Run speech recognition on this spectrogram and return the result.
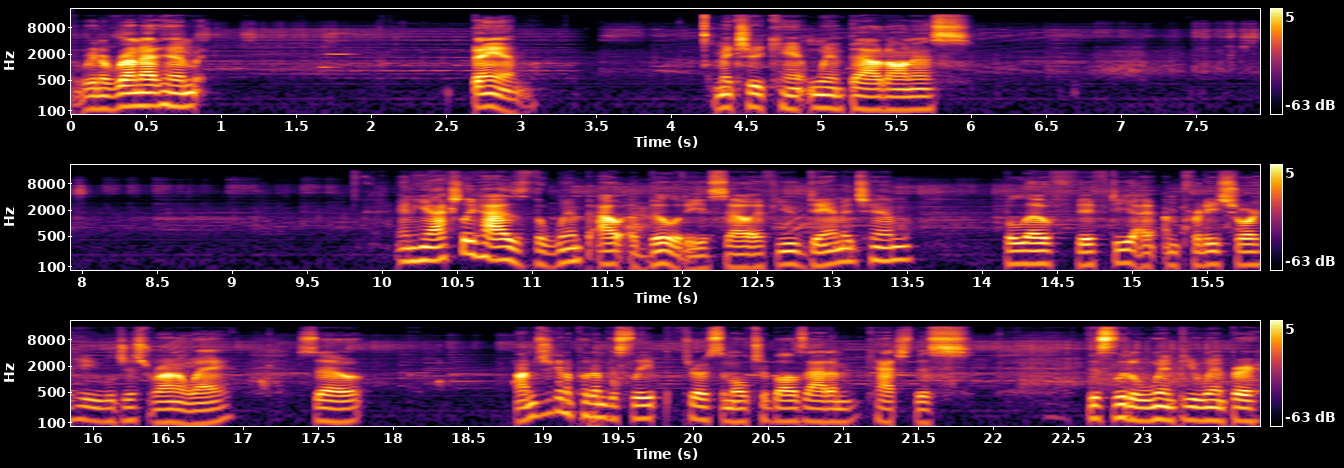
We're going to run at him. Bam. Make sure he can't wimp out on us. And he actually has the wimp out ability, so if you damage him below 50, I, am pretty sure he will just run away. So I'm just going to put him to sleep, throw some Ultra Balls at him, catch this, this little wimpy whimper.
